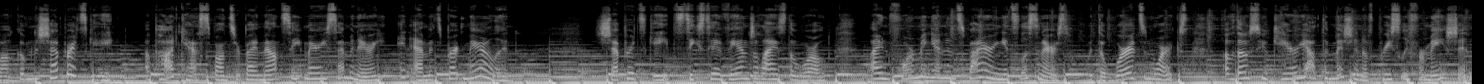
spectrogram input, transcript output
Welcome to Shepherd's Gate, a podcast sponsored by Mount St. Mary Seminary in Emmitsburg, Maryland. Shepherd's Gate seeks to evangelize the world by informing and inspiring its listeners with the words and works of those who carry out the mission of priestly formation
